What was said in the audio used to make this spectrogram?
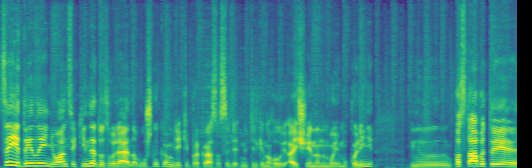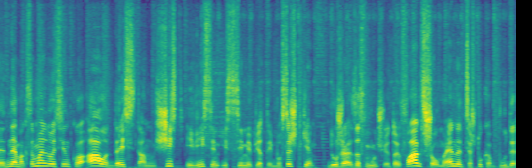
Це єдиний нюанс, який не дозволяє навушникам, які прекрасно сидять не тільки на голові, а й ще й на моєму коліні, поставити не максимальну оцінку, а от десь там 6,8 із 7,5. Бо все ж таки дуже засмучує той факт, що в мене ця штука буде,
